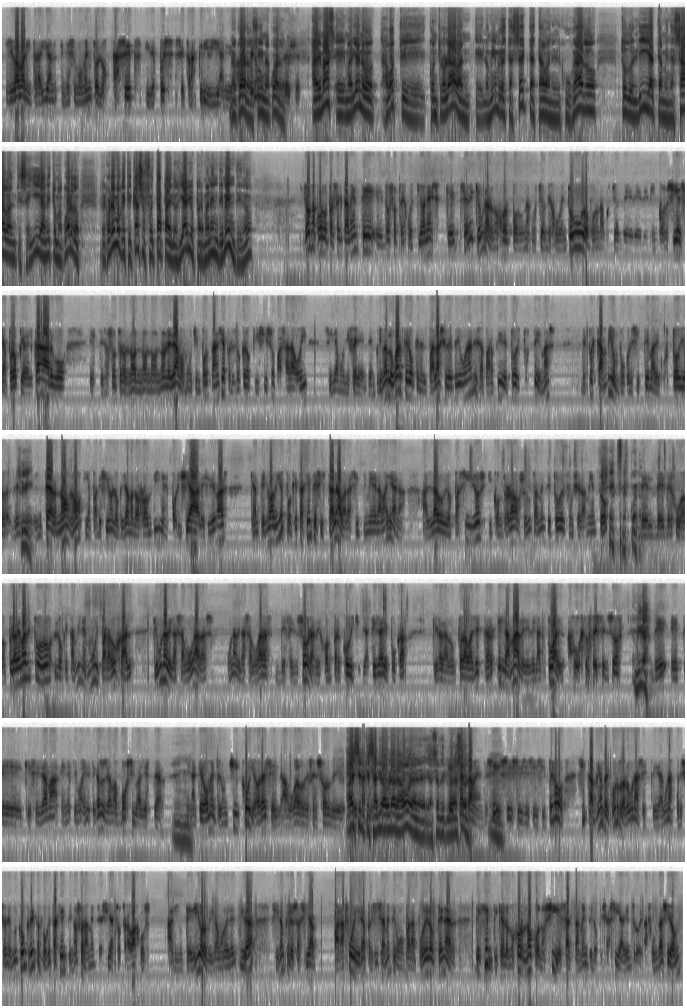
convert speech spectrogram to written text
llevaban y traían en ese momento los cassettes y después se transcribían. me acuerdo, sí, me acuerdo. Además, eh, Mariano, a vos te controlaban eh, los miembros de esta secta, estaban en el juzgado, todo el día, te amenazaban, te seguían, esto me acuerdo. Recordemos que este caso fue tapa de los diarios permanentemente, ¿no? Yo me acuerdo perfectamente eh, dos o tres cuestiones que se ve que una a lo mejor por una cuestión de juventud o por una cuestión de, inconsciencia propia del cargo, este, nosotros no, no, no, no le damos mucha importancia, pero yo creo que si eso pasara hoy sería muy diferente. En primer lugar, creo que en el Palacio de Tribunales, a partir de todos estos temas, Después cambió un poco el sistema de custodio interno, ¿no? Y aparecieron lo que llaman los rondines policiales y demás, que antes no había porque esta gente se instalaba a las siete y media de la mañana al lado de los pasillos y controlaba absolutamente todo el funcionamiento del, del jugador. Pero además de todo, lo que también es muy paradojal, que una de las abogadas, una de las abogadas defensoras de Juan Perkovich de aquella época, que era la doctora Ballester, es la madre del actual abogado defensor de este que se llama en este en este caso se llama Bossi Ballester. En aquel momento era un chico y ahora es el abogado defensor de Ah, es el que salió a hablar ahora a hacer declaraciones. Exactamente. Sí, sí, sí, sí, sí, sí, pero sí también recuerdo algunas este algunas presiones muy concretas porque esta gente no solamente hacía estos trabajos al interior, digamos, de la entidad, sino que los hacía para afuera, precisamente como para poder obtener de gente que a lo mejor no conocía exactamente lo que se hacía dentro de la fundación.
